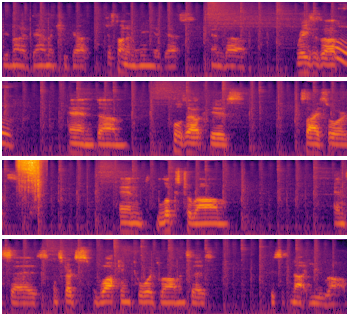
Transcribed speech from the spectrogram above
the amount of damage he got, just on a knee, I guess, and uh, raises up Oh. and um, pulls out his psi swords and looks to Rom and says, and starts walking towards Rom and says, "This is not you, Rom,"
